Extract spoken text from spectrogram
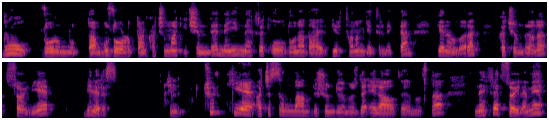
bu zorunluluktan, bu zorluktan kaçınmak için de neyin nefret olduğuna dair bir tanım getirmekten genel olarak kaçındığını söyleyebiliriz. Şimdi Türkiye açısından düşündüğümüzde, ele aldığımızda nefret söylemi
